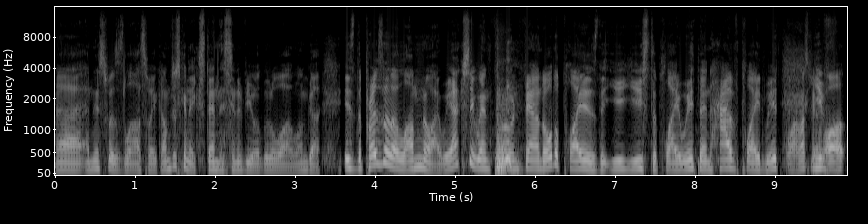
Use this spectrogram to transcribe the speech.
uh, and this was last week, I'm just going to extend this interview a little while longer, is the president alumni. We actually went through and found all the players that you used to play with and have played with. Well, it must be You've- a lot.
